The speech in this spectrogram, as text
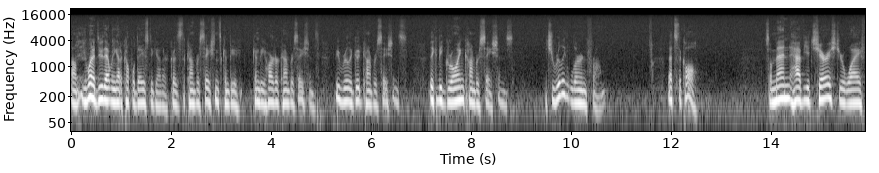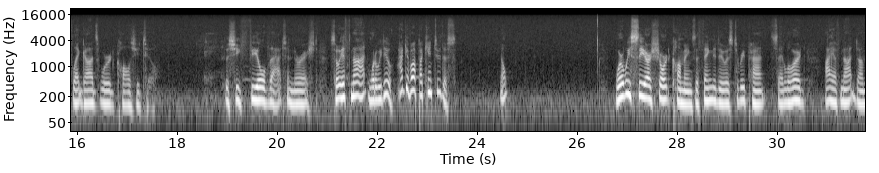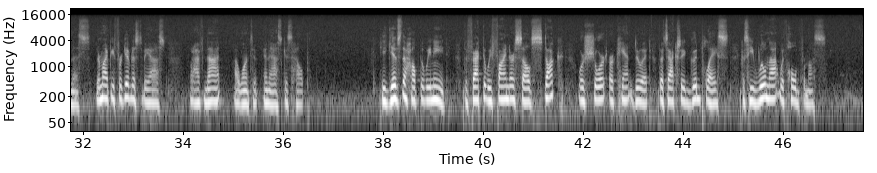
Um, you want to do that when you got a couple days together because the conversations can be can be harder conversations. Be really good conversations. They can be growing conversations that you really learn from. That's the call. So, men, have you cherished your wife like God's word calls you to? Does she feel that and nourished? So, if not, what do we do? I give up. I can't do this. Nope. Where we see our shortcomings, the thing to do is to repent. Say, Lord, I have not done this. There might be forgiveness to be asked, but I've not. I want to, and ask his help. He gives the help that we need. The fact that we find ourselves stuck or short or can't do it, that's actually a good place because he will not withhold from us.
